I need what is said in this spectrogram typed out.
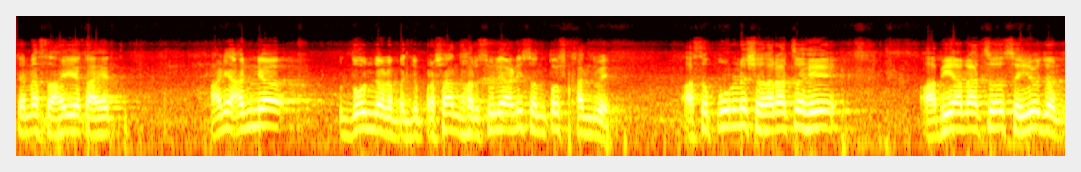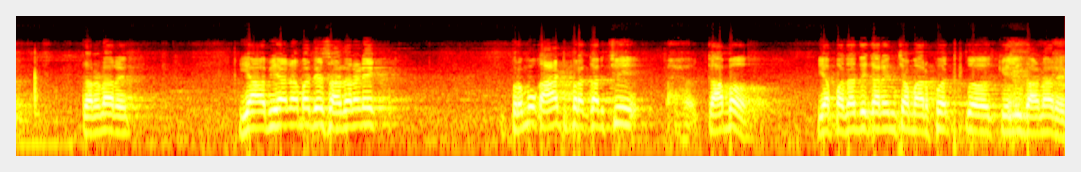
त्यांना सहाय्यक आहेत. आणि अन्य दोन जण म्हणजे प्रशांत हरसुले आणि संतोष खांदवे. असं पूर्ण शहराचं हे अभियानाचं संयोजन करणार आहेत. या अभियानामध्ये साधारण एक प्रमुख आठ प्रकारची कामं या पदाधिकाऱ्यांच्या मार्फत केली जाणार आहेत.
